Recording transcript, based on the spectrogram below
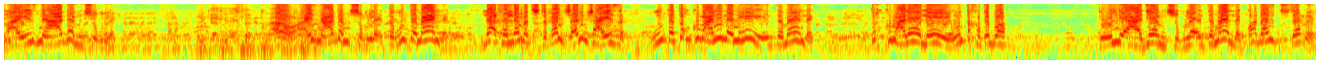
عايزني اقعدها من شغلك. آه عايزني اقعدها من شغلك. طب وانت مالك؟ لا خليها ما تشتغلش. أنا مش عايزها وانت تحكم علينا ليه؟ انت مالك؟ تحكم عليها ليه؟ وانت خاطبها تقول لي قعديها من شغلها. انت مالك؟ واحدة عايزة تشتغل.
